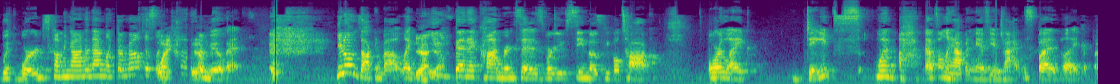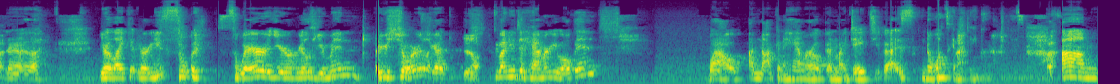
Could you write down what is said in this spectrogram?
with words coming out of them, like their mouth is like kind yeah. of moving. You know what I'm talking about? Like Yeah, you've yeah. been at conferences where you've seen those people talk, or like dates when ugh, that's only happened to me a few times, but like uh, you're like, are you sw- swear you're a real human? Are you sure? Like, I, yeah, do I need to hammer you open? Wow, I'm not gonna hammer open my dates, you guys. No one's gonna date me. Um,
